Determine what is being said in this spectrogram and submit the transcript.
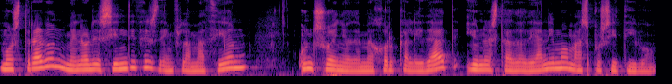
mostraron menores índices de inflamación, un sueño de mejor calidad y un estado de ánimo más positivo.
